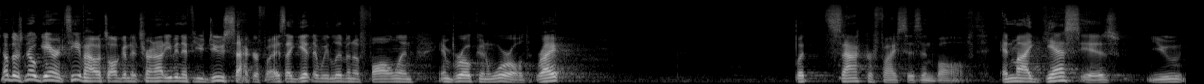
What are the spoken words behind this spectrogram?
Now, there's no guarantee of how it's all going to turn out, even if you do sacrifice. I get that we live in a fallen and broken world, right? But sacrifice is involved. And my guess is, you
